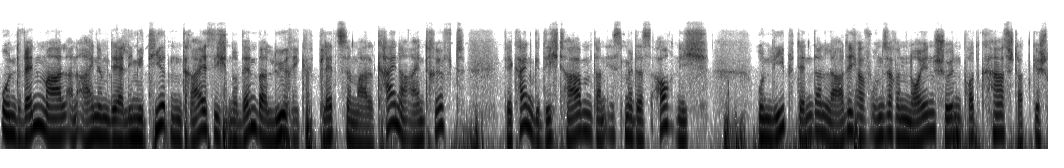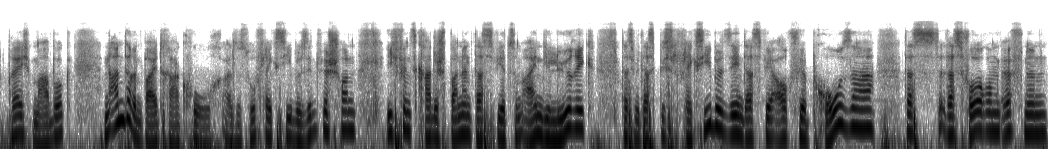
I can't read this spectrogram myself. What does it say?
Und wenn mal an einem der limitierten 30 November-Lyrikplätze mal keiner eintrifft, wir kein Gedicht haben, dann ist mir das auch nicht unlieb, denn dann lade ich auf unseren neuen schönen Podcast Stadtgespräch Marburg einen anderen Beitrag hoch. Also so flexibel sind wir schon. Ich finde es gerade spannend, dass wir zum einen die Lyrik, dass wir das ein bisschen flexibel sehen, dass wir auch für Prosa das, das Forum öffnen.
